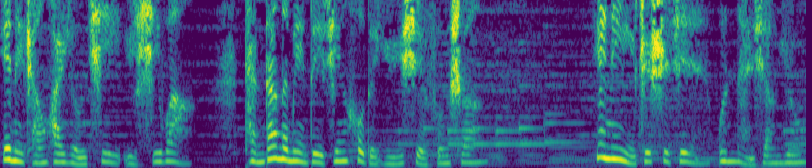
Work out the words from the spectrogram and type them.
愿你常怀勇气与希望，坦荡的面对今后的雨雪风霜。愿你与这世界温暖相拥，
